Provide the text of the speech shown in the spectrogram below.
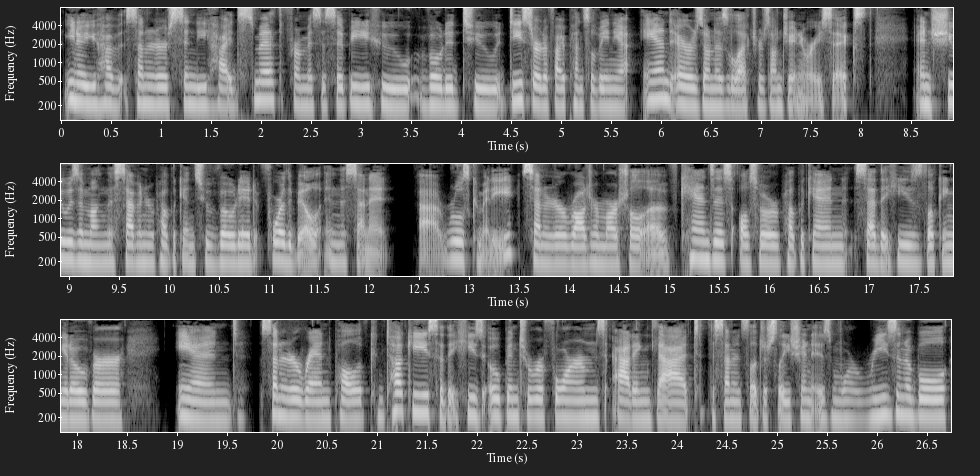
you know, you have Senator Cindy Hyde Smith from Mississippi who voted to decertify Pennsylvania and Arizona's electors on January 6th. And she was among the seven Republicans who voted for the bill in the Senate uh, Rules Committee. Senator Roger Marshall of Kansas, also a Republican, said that he's looking it over. And Senator Rand Paul of Kentucky said that he's open to reforms, adding that the Senate's legislation is more reasonable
